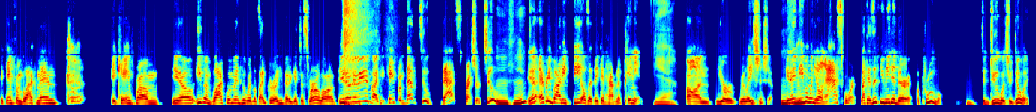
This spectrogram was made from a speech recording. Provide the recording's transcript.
it came from black men, it came from, you know, even black women who were like, girl, you better get your swirl on. You know what I mean? Like it came from them too. That's pressure too. Mhm. You know, everybody feels like they can have an opinion Yeah. on your relationship. You know, Mhm. even when you don't ask for it, like as if you needed their approval Mhm. to do what you're doing.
